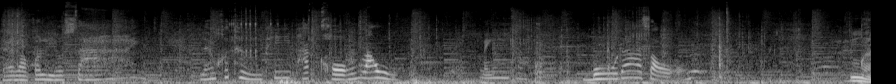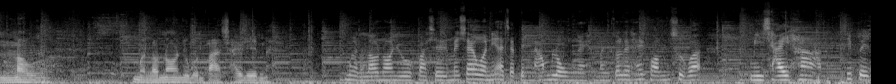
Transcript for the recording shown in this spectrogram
แล้วเราก็เลี้ยวซ้าย แล้วก็ถึงที่พักของเรานี่ค่ะบูด้าสองเหมือนเรา เหมือนเรานอนอยู่บนป่าชายเลนไหมเหมือนเรานอนอยู่ป่าเชยไม่ใช่วันนี้อาจจะเป็นน้ำลงไง มันก็เลยให้ความรู้สึกว่ามีชายหาดที่เป็น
